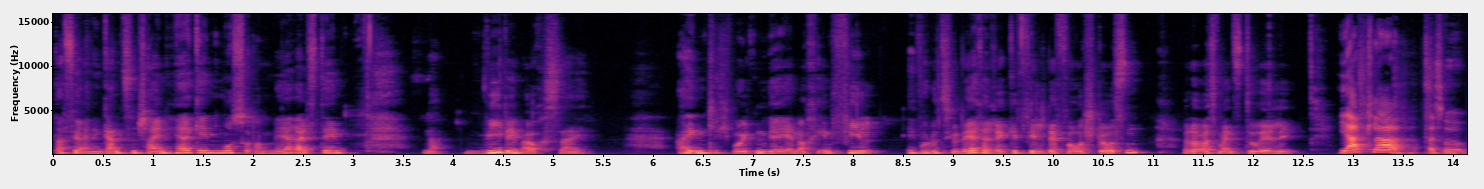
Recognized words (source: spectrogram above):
dafür einen ganzen Schein hergeben muss oder mehr als den. Na, wie dem auch sei. Eigentlich wollten wir ja noch in viel evolutionärere Gefilde vorstoßen. Oder was meinst du, Elli? Ja, klar. Also,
